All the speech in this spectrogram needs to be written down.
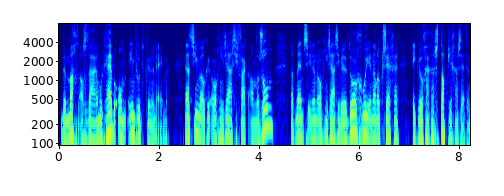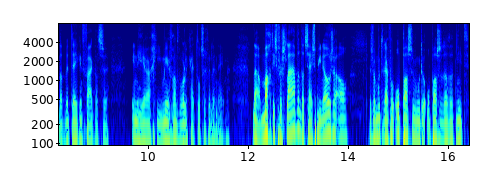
de macht als het ware moet hebben om invloed te kunnen nemen. En dat zien we ook in organisaties vaak andersom. Dat mensen in een organisatie willen doorgroeien en dan ook zeggen: Ik wil graag een stapje gaan zetten. En dat betekent vaak dat ze in de hiërarchie meer verantwoordelijkheid tot zich willen nemen. Nou, macht is verslavend, dat zei Spinoza al. Dus we moeten daarvoor oppassen. We moeten oppassen dat het niet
